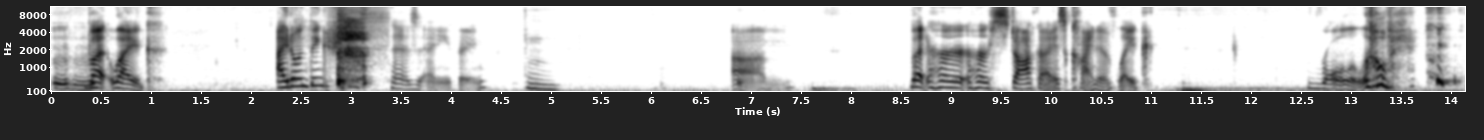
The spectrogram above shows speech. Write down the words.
Mhm. but like i don't think she says anything Hmm. um but her her stalk eyes kind of like roll a little bit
